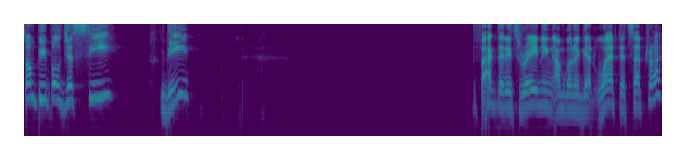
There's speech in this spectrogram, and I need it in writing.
Some people just see the the fact that it's raining, I'm going to get wet, etc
